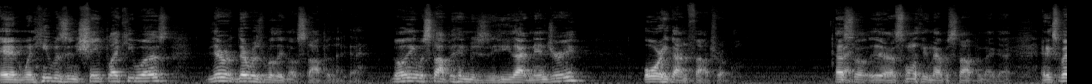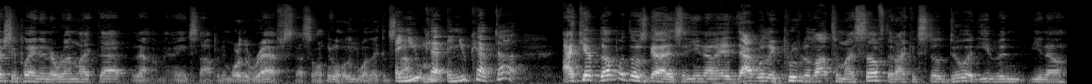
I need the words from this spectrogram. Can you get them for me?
And when he was in shape like he was, there there was really no stopping that guy. The only thing that was stopping him is he got an injury, or he got in foul trouble. That's Right. the, yeah, that's the only thing that was stopping that guy. And especially playing in a run like that, no man, I ain't stopping him. Or the refs. That's the only one that could stop And you him. kept and you kept up. I kept up with those guys, and you know it, that really proved a lot to myself that I could still do it, even you know,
